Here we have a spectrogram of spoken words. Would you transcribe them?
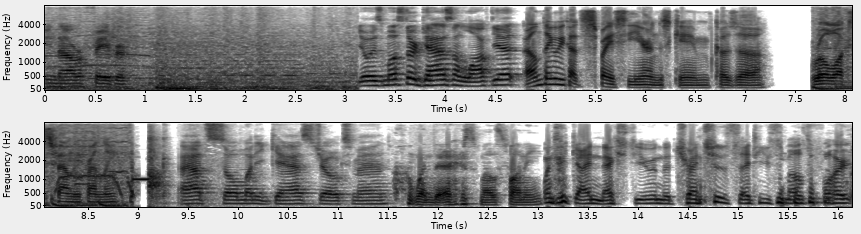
in our favor. Yo, is mustard gas unlocked yet? I don't think we got spicy here in this game because uh, Roblox is family friendly. I had so many gas jokes, man. when the air smells funny. When the guy next to you in the trenches said he smells fart.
